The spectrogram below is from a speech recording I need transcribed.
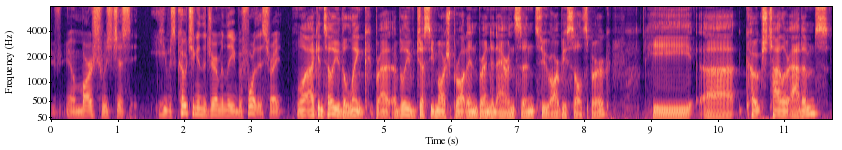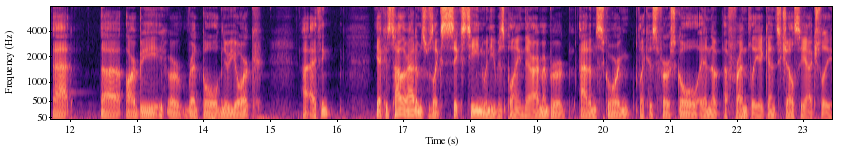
you know Marsch was just he was coaching in the German league before this, right? Well, I can tell you the link. I believe Jesse Marsch brought in Brenden Aaronson to RB Salzburg. He uh, coached Tyler Adams at uh, RB or Red Bull New York. I think, yeah, because Tyler Adams was like 16 when he was playing there. I remember Adams scoring like his first goal in a, a friendly against Chelsea, actually,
